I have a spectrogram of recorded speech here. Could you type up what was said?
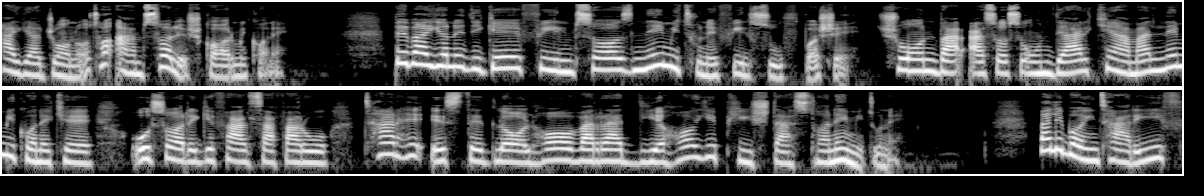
هیجانات و امثالش کار می‌کنه. به بیان دیگه فیلمساز نمی‌تونه فیلسوف باشه چون بر اساس اون درکی عمل نمی‌کنه که اصارگ فلسفه رو طرح استدلال ها و ردیه های پیش دستانه می‌دونه. ولی با این تعریف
